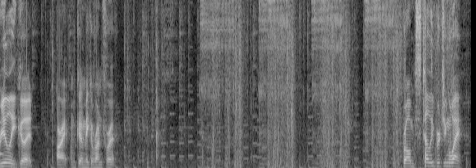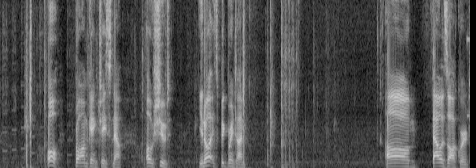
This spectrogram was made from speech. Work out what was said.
really good. Alright, I'm gonna make a run for it. Bro, I'm just tele-bridging away. Oh, bro, I'm getting chased now. Oh, shoot. You know what? It's big brain time. Um, that was awkward.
